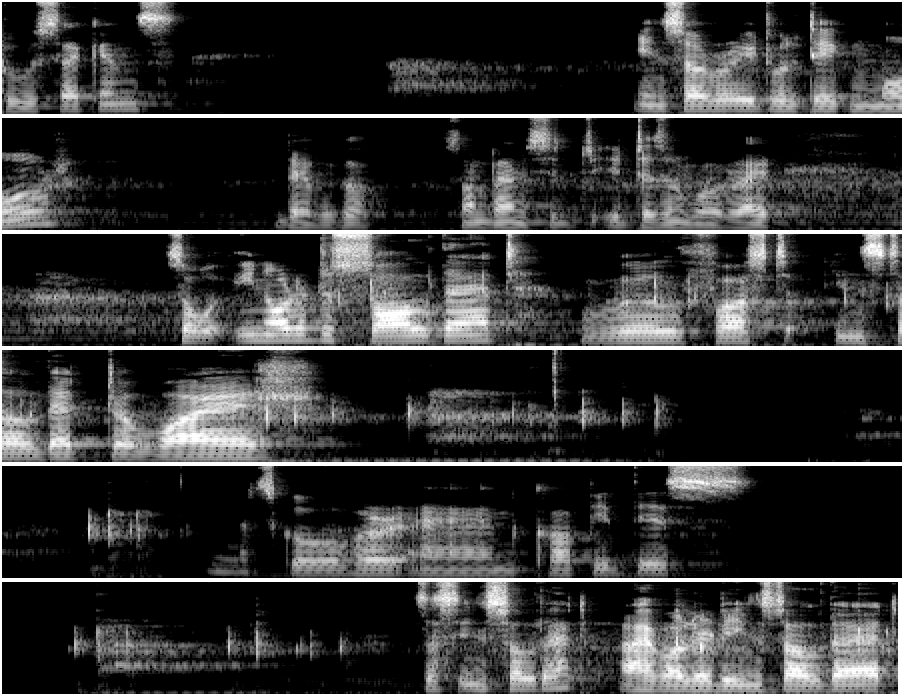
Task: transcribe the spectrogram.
two seconds. In server it will take more. There we go. Sometimes it, it doesn't work right? So in order to solve that we'll first install that uh, wire. Let's go over and copy this just install that. I have already installed that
